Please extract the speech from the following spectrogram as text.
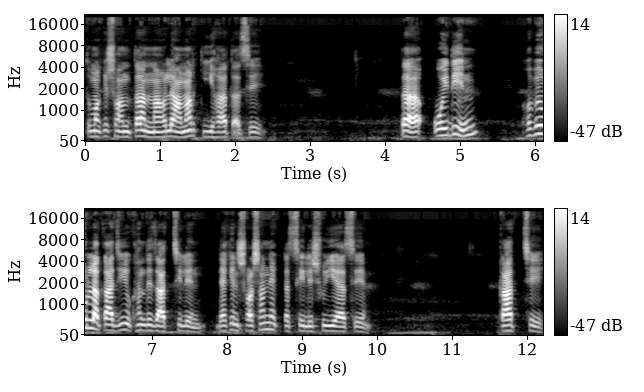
তোমাকে সন্তান, না হলে আমার কি হাত আছে? তা ওই দিন হবিউল্লাহ কাজী ওখান দিয়ে যাচ্ছিলেন। দেখেন শ্মশানে একটা ছেলে শুয়ে আছে। কাঁদছে।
